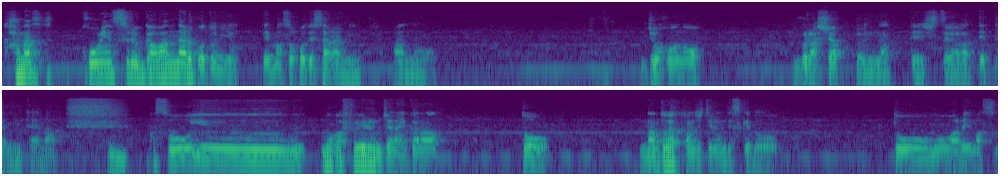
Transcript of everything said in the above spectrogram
話す講演する側になることによって、まあ、そこでさらにあの情報のブラッシュアップになって質が上がっていったりみたいな、うん。そういうのが増えるんじゃないかなとなんとなく感じてるんですけどどう思われます？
